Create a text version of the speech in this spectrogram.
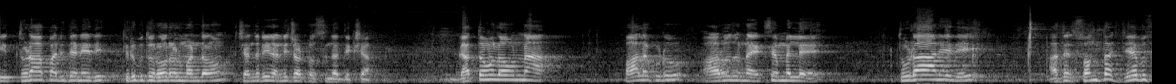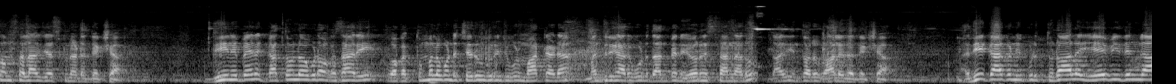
ఈ తుడా పరిధి అనేది తిరుపతి రూరల్ మండలం చంద్రగిరి అన్ని చోట్ల వస్తుంది అధ్యక్ష. గతంలో ఉన్న పాలకుడు ఆ రోజు ఉన్న ఎక్స్ఎమ్మెల్యే తుడా అనేది అతని సొంత జేబు సంస్థలాగా చేసుకున్నాడు అధ్యక్ష. దీనిపైన గతంలో కూడా ఒకసారి ఒక తుమ్మలగుంట చెరువు గురించి కూడా మాట్లాడా. మంత్రి గారు కూడా దానిపైన వివరిస్తున్నారు అది ఇంతవరకు రాలేదు అధ్యక్ష. అదే కాకుండా ఇప్పుడు తుడాలో ఏ విధంగా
